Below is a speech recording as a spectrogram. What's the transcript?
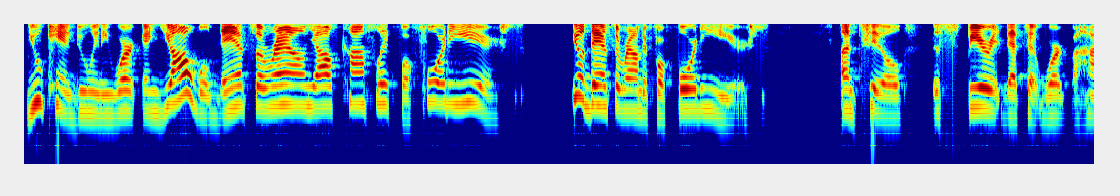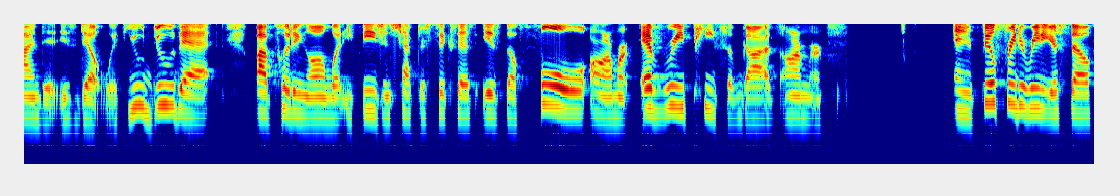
you can't do any work. And y'all will dance around y'all's conflict for 40 years. You'll dance around it for 40 years until the spirit that's at work behind it is dealt with. You do that by putting on what Ephesians chapter 6 says is the full armor, every piece of God's armor. And feel free to read it yourself.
